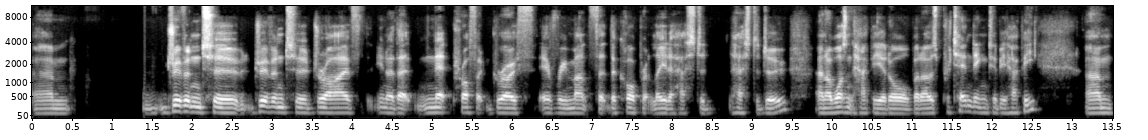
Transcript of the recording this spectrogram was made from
um, driven to driven to drive you know that net profit growth every month that the corporate leader has to has to do. And i wasn't happy at all but i was pretending to be happy um,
